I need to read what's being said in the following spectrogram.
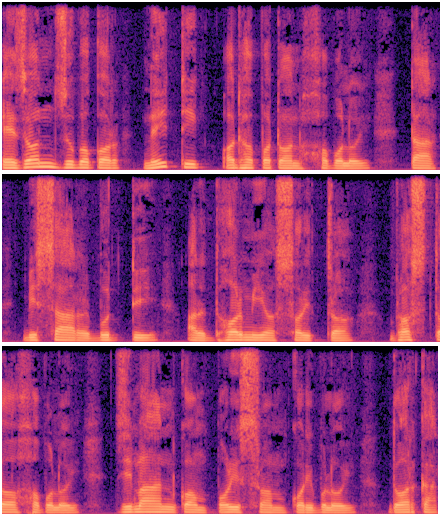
এজন যুৱকৰ নৈতিক অধপতন হ'বলৈ তাৰ বিচাৰ বুদ্ধি আৰু ধৰ্মীয় চৰিত্ৰ ভ্ৰষ্ট হ'বলৈ যিমান কম পৰিশ্ৰম কৰিবলৈ দৰকাৰ।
